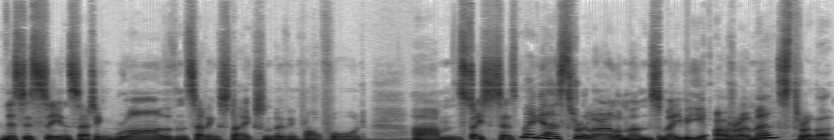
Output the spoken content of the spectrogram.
This is scene setting rather than setting stakes and moving plot forward. Um, Stacey says maybe it has thriller elements, maybe a romance thriller.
